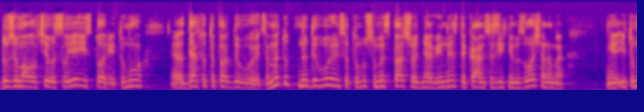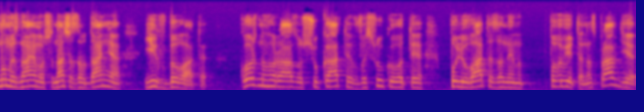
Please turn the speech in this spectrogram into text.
дуже мало вчили своєї історії, тому е, дехто тепер дивується. Ми тут не дивуємося, тому що ми з першого дня війни стикаємося з їхніми злочинами, і тому ми знаємо, що наше завдання їх вбивати. Кожного разу шукати, вишукувати, полювати за ними. Повірте, насправді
